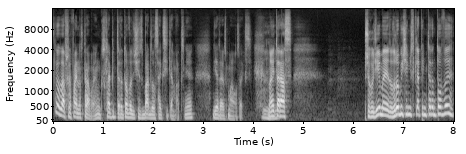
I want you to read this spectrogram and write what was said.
To zawsze fajna sprawa. Sklep internetowy to jest bardzo sexy temat, nie? Dieta jest mało sexy. No mhm. i teraz przechodzimy, zrobicie mi sklep internetowy?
